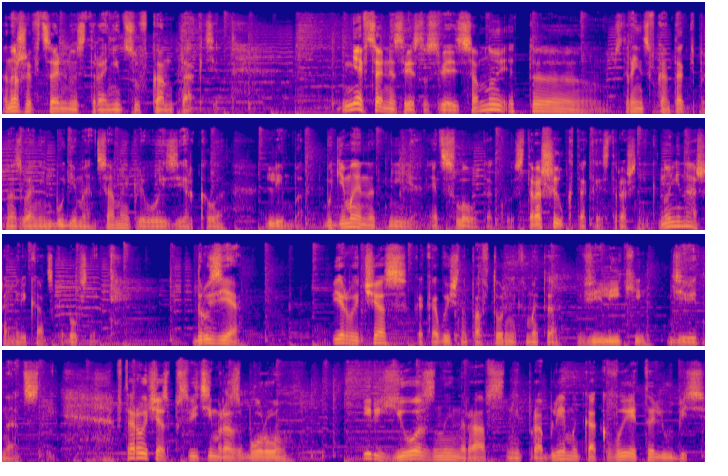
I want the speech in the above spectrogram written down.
на нашу официальную страницу ВКонтакте. Неофициальное средство связи со мной — это страница ВКонтакте под названием «Бугимен», самое кривое зеркало Лимба. Бугимен — это не я, это слово такое, страшилка такая страшненькая, но не наша, американская, бог с ней. Друзья, первый час, как обычно по вторникам, это Великий девятнадцатый. Второй час посвятим разбору серьезной нравственной проблемы, как вы это любите.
